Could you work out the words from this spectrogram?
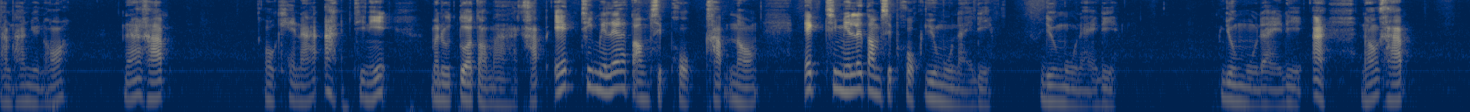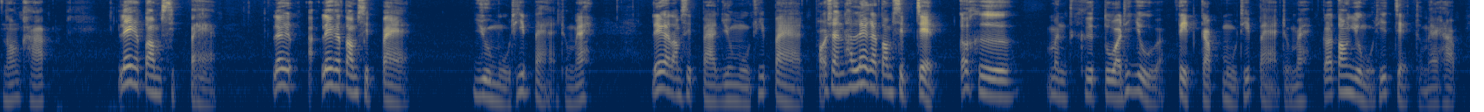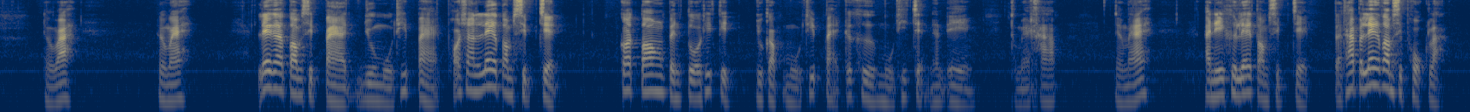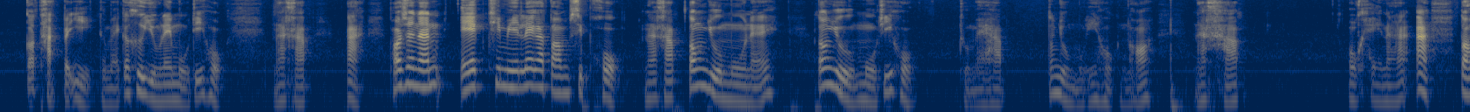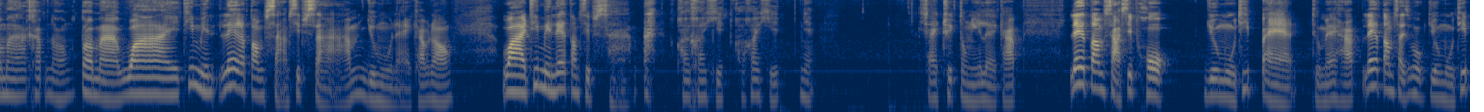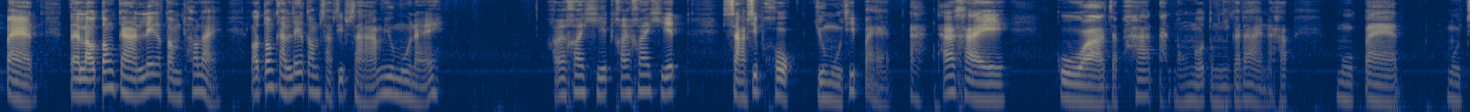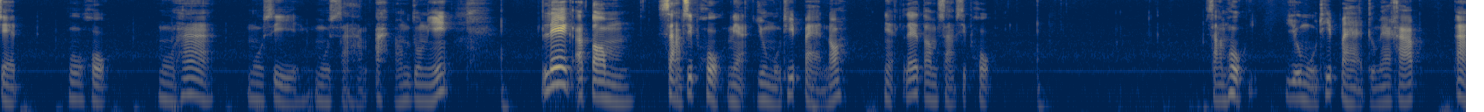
ตามทันอยู่เนาะนะครับ โอเคนะ อะ ทีนี้ มาดูตัวต่อมาครับ x ที่มีเลขอะตอม 16 ครับน้อง x ที่มีเลขอะตอม 16 อยู่หมู่ไหนดี อยู่หมู่ไหนดี อยู่หมู่ใดดี อะ น้องครับ น้องครับ เลขอะตอม 18 เลขเลขอะตอม 18 อยู่หมู่ที่ 8 ถูกไหมเลขอะตอม 18 อยู่หมู่ที่ 8 เพราะฉะนั้นถ้าเลขอะตอม 17 ก็คือมันคือตัวที่อยู่แบบติดกับหมู่ที่ 8 ถูกไหมก็ต้องอยู่หมู่ที่ 7 ถูกไหมครับ ถูกปะถูกไหม เลขอะตอม 18 อยู่หมู่ที่ 8 เพราะฉะนั้นเลขอะตอม 17 ก็ต้องเป็นตัวที่ติดอยู่กับหมู่ที่ 8 ก็คือหมู่ที่ 7 นั่นเอง ถูกไหมครับถูกไหมอันนี้คือเลขอะตอม 17 แต่ถ้าเป็นเลขอะตอม 16 ล่ะ ก็ถัดไปอีกถูกไหมก็คืออยู่ในหมู่ที่ 6 นะครับอะเพราะฉะนั้น x ที่มีเลขอะตอม 16 นะครับ ต้องอยู่หมู่ไหน ต้องอยู่หมู่ที่ 6 ถูกไหมครับ ต้องอยู่หมู่ที่ 6 เนาะนะครับ โอเคนะอะต่อมาครับน้องต่อมา y ที่มีเลขอะตอม 33 อยู่หมู่ไหนครับน้อง y ที่มีเลขอะตอม 13อะค่อยๆคคิดค่อยๆคิดเนี่ยใช้ทริคตรงนี้เลยครับ เลขอะตอม 36 อยู่หมู่ที่ 8 ถูกไหมครับ เลขอะตอม 36 อยู่หมู่ที่ 8 แต่เราต้องการเลขอะตอมเท่าไหร่ เราต้องการเลขอะตอม 33 อยู่หมู่ไหน ค่อยๆคคิด ค่อยๆคคิด 36 อยู่หมู่ที่ 8 อะ ถ้าใครกลัวจะพลาดอะน้องโน้ตตรงนี้ก็ได้นะครับ หมู่ 8 หมู่ 7 หมู่ 6 หมู่ 5 หมู่ 4 หมู่ 3 อะน้องดูตรงนี้ เลขอะตอม 36 เนี่ย อยู่หมู่ที่ 8 เนาะ เนี่ย เลขอะตอม 36 36 อยู่หมู่ที่ 8 ถูกไหมครับ อะ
